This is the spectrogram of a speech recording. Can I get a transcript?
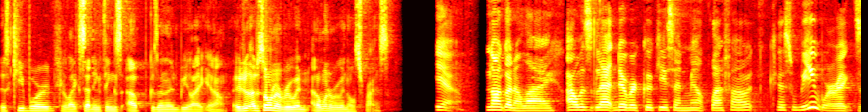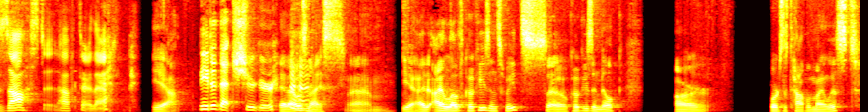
this keyboard or like setting things up because then they'd be like you know I just don't want to ruin I don't want to ruin the whole surprise. Yeah. Not gonna lie, I was glad there were cookies and milk left out because we were exhausted after that. Yeah, Needed that sugar. yeah, that was nice. Um, yeah, I, I love cookies and sweets, so cookies and milk are towards the top of my list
